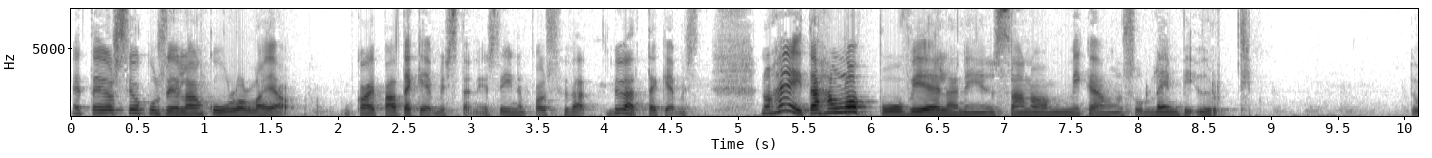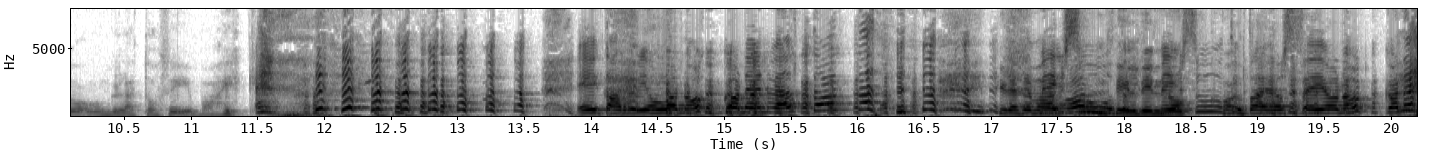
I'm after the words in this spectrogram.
Että jos joku siellä on kuulolla ja kaipaa tekemistä, niin siinä olisi hyvät, Mm. hyvät tekemistä. No hei, tähän loppuun vielä, niin sano, mikä on sun lempiyrtti? Tuo on kyllä tosi vaikea. Ei tarvi olla nokkonen välttämättä. kyllä se vaan on suutu, silti me nokkonen. suututa, jos ei ole nokkonen.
